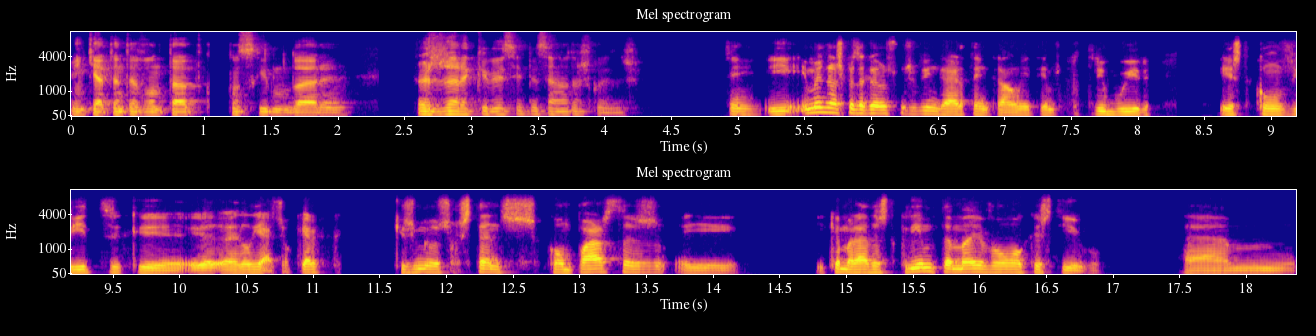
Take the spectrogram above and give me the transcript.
em que há tanta vontade de conseguir mudar, arranjar a cabeça e pensar noutras coisas. Sim, e, mas nós depois acabamos por nos vingar, tem calma, e temos que retribuir este convite que, eh, aliás, eu quero que, que os meus restantes comparsas e, e camaradas de crime também vão ao castigo. Ahm,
